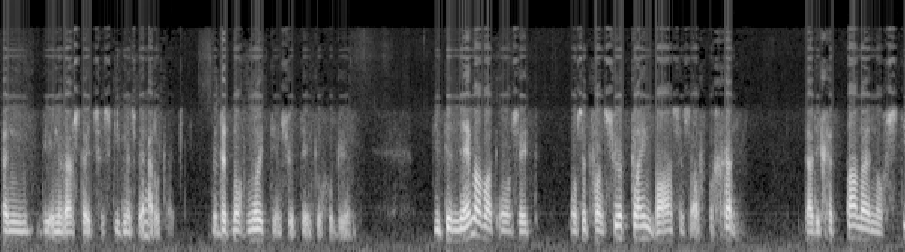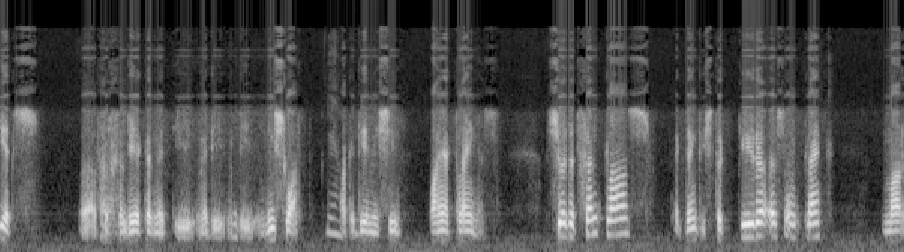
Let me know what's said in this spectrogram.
in die universiteitsgeskiedenis wêreldwyd. Dit het nog nooit teen so tempo gebeur nie die dilemma wat ons het, ons het van so klein basis af begin dat die getalle nog steeds uh, vergeleke met die met die met die nie swart ja. akademici baie klein is. So dit vind plaas. Ek dink die strukture is in plek, maar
